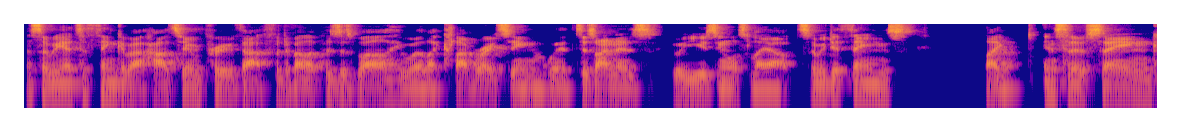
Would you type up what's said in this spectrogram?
And so we had to think about how to improve that for developers as well, who were like collaborating with designers who were using auto layout. So we did things like instead of saying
